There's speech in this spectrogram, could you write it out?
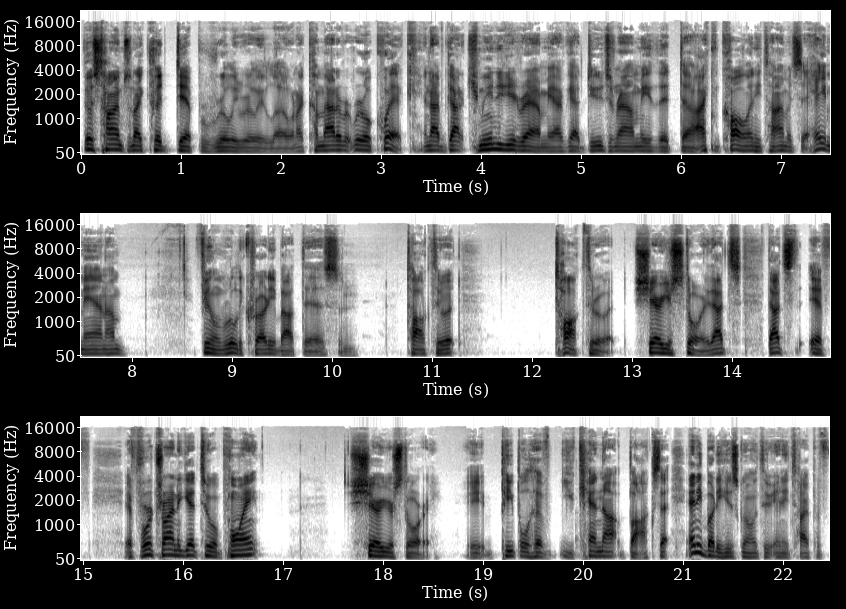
those times when I could dip really, really low, and I come out of it real quick. And I've got community around me. I've got dudes around me that uh, I can call anytime and say, "Hey, man, I'm feeling really cruddy about this," and talk through it. Talk through it. Share your story. That's that's if if we're trying to get to a point, share your story. Eh, people have you cannot box that. Anybody who's going through any type of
